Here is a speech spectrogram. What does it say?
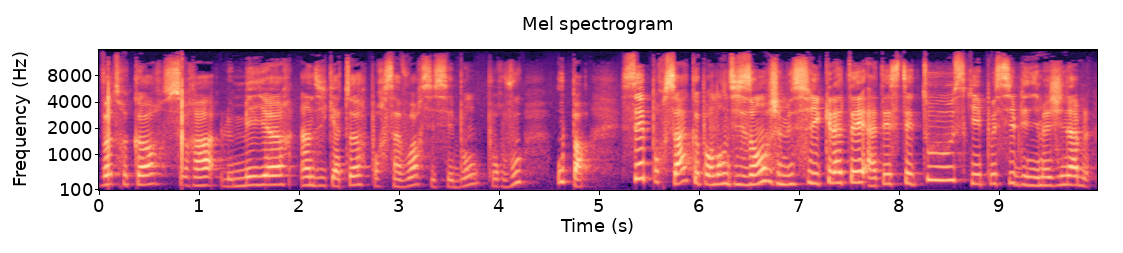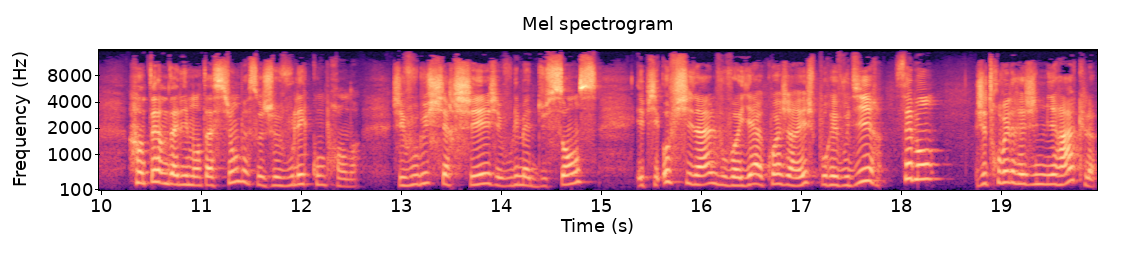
votre corps sera le meilleur indicateur pour savoir si c'est bon pour vous ou pas. C'est pour ça que pendant 10 ans, je me suis éclatée à tester tout ce qui est possible et inimaginable en termes d'alimentation parce que je voulais comprendre. J'ai voulu chercher, j'ai voulu mettre du sens Et puis au final, vous voyez à quoi j'arrive, je pourrais vous dire, c'est bon, j'ai trouvé le régime miracle,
